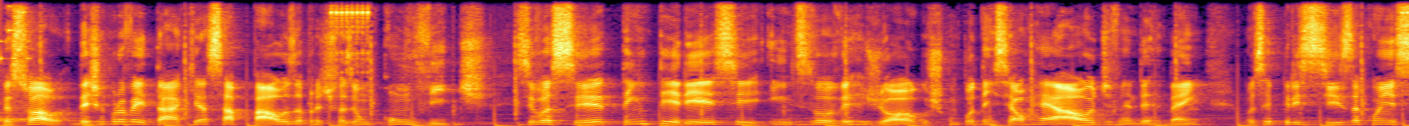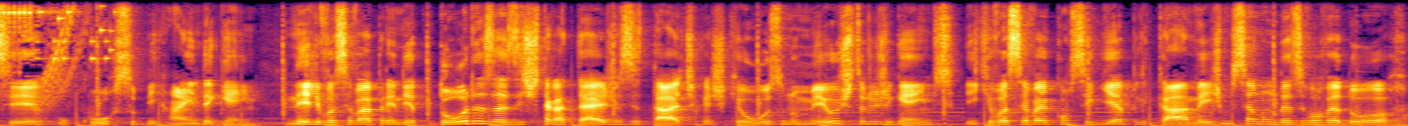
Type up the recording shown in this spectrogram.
Pessoal, deixa eu aproveitar aqui essa pausa para te fazer um convite. Se você tem interesse em desenvolver jogos com potencial real de vender bem, você precisa conhecer o curso Behind the Game. Nele você vai aprender todas as estratégias e táticas que eu uso no meu estúdio de games e que você vai conseguir aplicar mesmo sendo um desenvolvedor,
